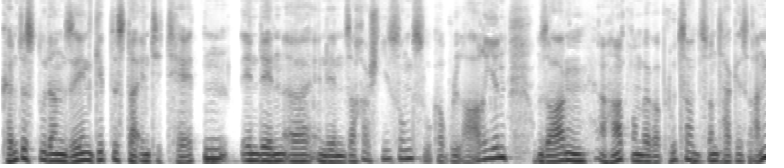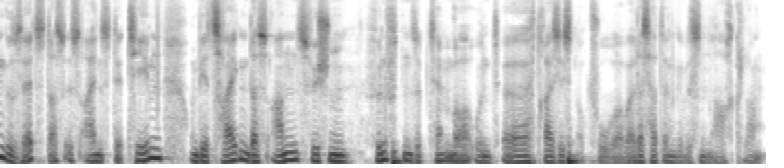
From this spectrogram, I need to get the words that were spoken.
könntest du dann sehen, gibt es da Entitäten in den äh, in den Sacherschließungsvokabularien und sagen, aha, Bromberger Blutsonntag ist angesetzt gesetzt, das ist eins der Themen und wir zeigen das an zwischen 5. September und äh, 30. Oktober, weil das hat einen gewissen Nachklang.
